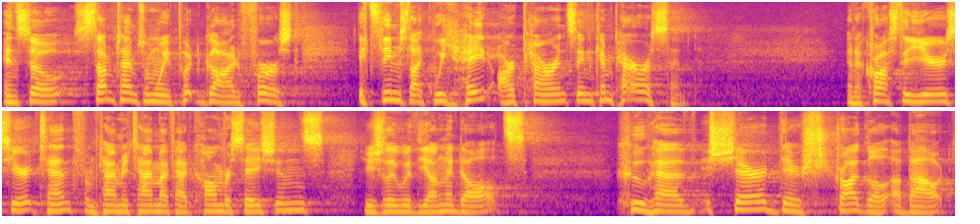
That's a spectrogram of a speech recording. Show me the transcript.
And so sometimes when we put God first, it seems like we hate our parents in comparison. And across the years here at 10th, from time to time, I've had conversations, usually with young adults, who have shared their struggle about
